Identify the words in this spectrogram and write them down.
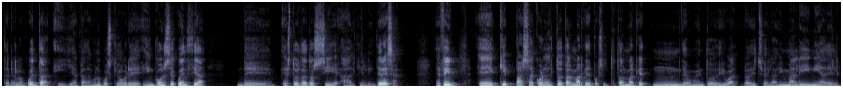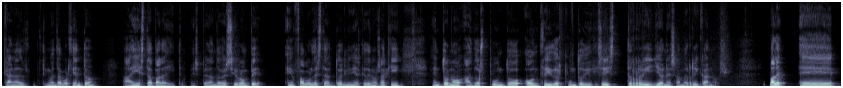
tenerlo en cuenta y ya cada uno pues que obre en consecuencia de estos datos si a alguien le interesa. En fin, eh, ¿qué pasa con el total market? Pues el total market, mm, de momento, igual, lo he dicho, en la misma línea del canal 50%, ahí está paradito, esperando a ver si rompe en favor de estas dos líneas que tenemos aquí, en torno a 2.11 y 2.16 trillones americanos. Vale, eh,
